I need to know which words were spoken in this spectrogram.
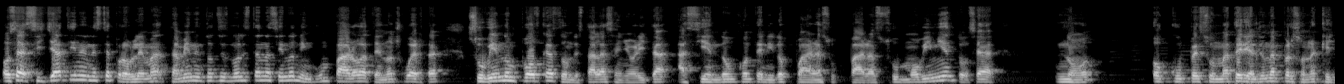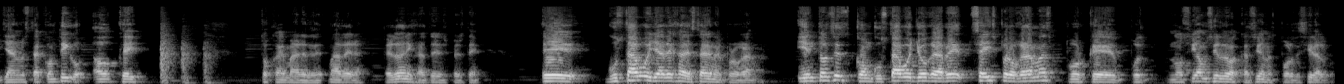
O sea, si ya tienen este problema, también entonces no le están haciendo ningún paro a Tenoch Huerta subiendo un podcast donde está la señorita haciendo un contenido para su, para su movimiento. O sea, no ocupes un material de una persona que ya no está contigo. Ok, toca de made- madera. Perdón, hija, te desperté. Eh, Gustavo ya deja de estar en el programa. Y entonces con Gustavo yo grabé seis programas porque pues nos íbamos a ir de vacaciones, por decir algo.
